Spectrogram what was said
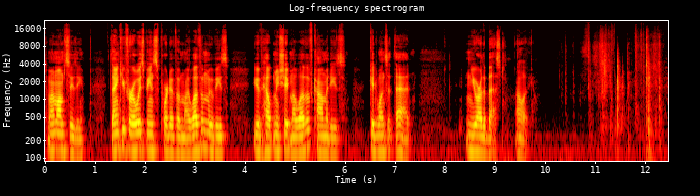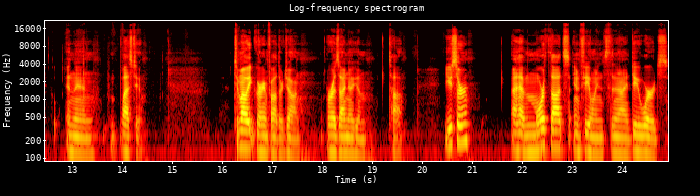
to my mom, Susie. Thank you for always being supportive of my love of movies. You have helped me shape my love of comedies, good ones at that. And you are the best. I love you. And then last two. To my late grandfather, John, or as I know him, Ta. You, sir, I have more thoughts and feelings than I do words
